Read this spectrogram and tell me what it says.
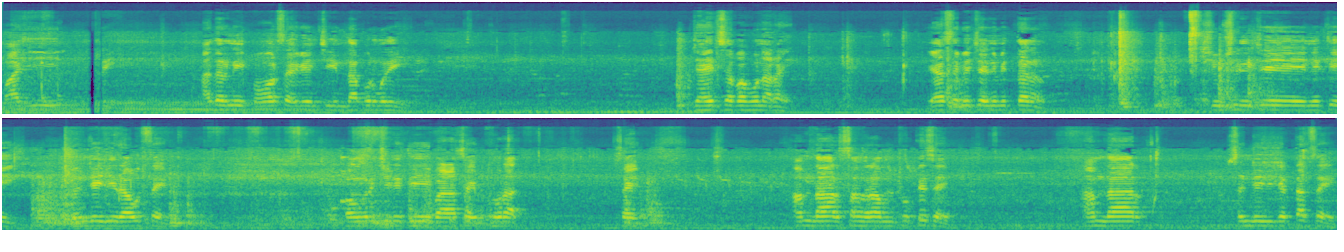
माझी आदरणीय पवार साहेब यांची इंदापूरमध्ये जाहीर सभा होणार आहे. या सभेच्या निमित्तानं शिवसेनेचे नेते संजयजी राऊत साहेब काँग्रेसचे नेते बाळासाहेब थोरात साहेब आमदार संग्राम थोपटे साहेब आमदार संजयजी जगताप साहेब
